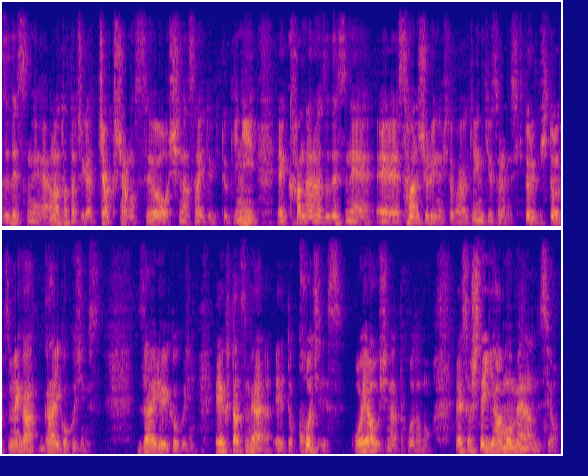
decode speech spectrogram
ずですね、あなたたちが弱者の世話をしなさいという時に、必ずですね、3種類の人が言及するんです。1つ目が外国人です。在留異国人。えー、二つ目は、えーと、孤児です。親を失った子供え。そしてやもめなんですよ。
